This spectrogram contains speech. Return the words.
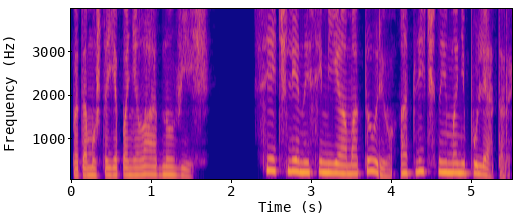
Потому что я поняла одну вещь. Все члены семьи Аматорио — отличные манипуляторы.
